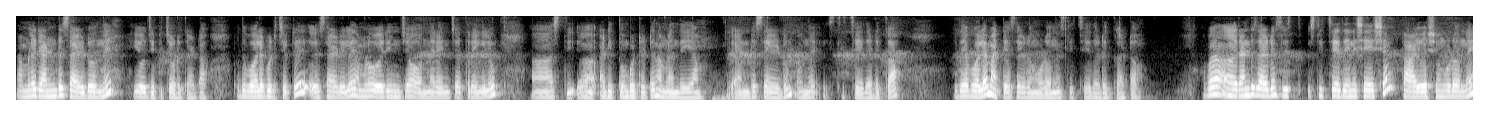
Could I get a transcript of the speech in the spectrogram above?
നമ്മൾ രണ്ട് സൈഡും ഒന്ന് യോജിപ്പിച്ച് കൊടുക്കുക കേട്ടോ. അതുപോലെ പിടിച്ചിട്ട് പിടിച്ചിട്ട് സൈഡിൽ നമ്മൾ ഒരു ഇഞ്ചോ ഒന്നര ഇഞ്ചോ അത്രയെങ്കിലും അടിത്തുമ്പ് ഇട്ടിട്ട് നമ്മൾ എന്ത് ചെയ്യാം? രണ്ട് സൈഡും ഒന്ന് സ്റ്റിച്ച് ചെയ്തെടുക്കുക. ഇതേപോലെ മറ്റേ സൈഡും കൂടെ ഒന്ന് സ്റ്റിച്ച് ചെയ്തെടുക്കുക കേട്ടോ. അപ്പോൾ രണ്ട് സൈഡും സ്റ്റിച്ച് ചെയ്തതിന് ശേഷം താഴ്വശം കൂടെ ഒന്ന്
